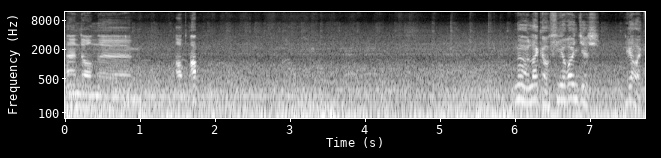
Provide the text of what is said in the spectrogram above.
En dan uh, ap. Nou lekker, vier rondjes. Heerlijk.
